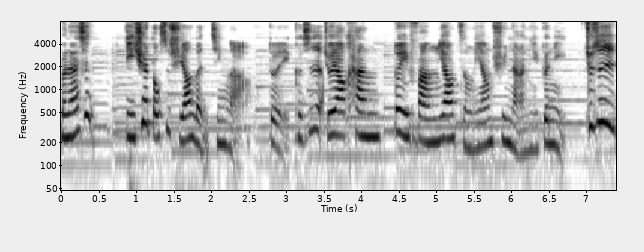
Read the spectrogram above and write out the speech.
本来是的确都是需要冷静啦，对，可是就要看对方要怎么样去拿捏，跟你就是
